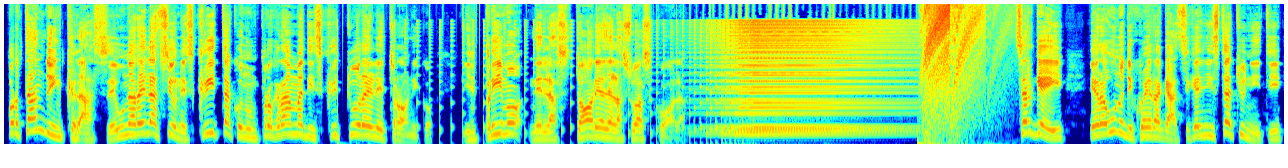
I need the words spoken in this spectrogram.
portando in classe una relazione scritta con un programma di scrittura elettronico, il primo nella storia della sua scuola. Sergei era uno di quei ragazzi che negli Stati Uniti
